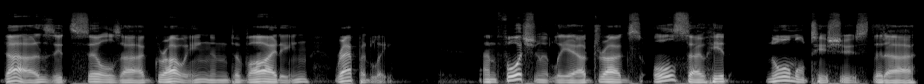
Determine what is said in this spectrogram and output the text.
does. Its cells are growing and dividing rapidly. Unfortunately, our drugs also hit normal tissues that are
